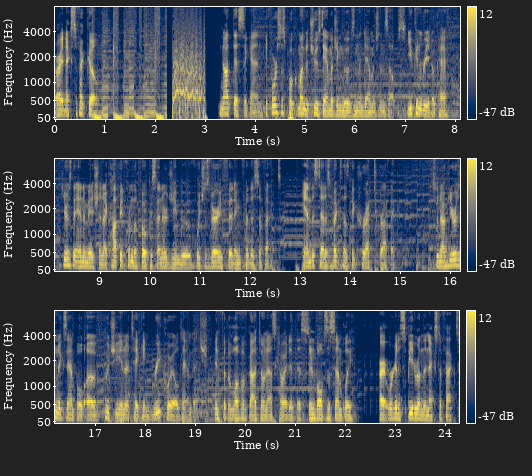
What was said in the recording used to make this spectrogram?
Alright, next effect, go. Not this again. It forces Pokemon to choose damaging moves and then damage themselves. You can read, okay? Here's the animation. I copied from the Focus Energy move, which is very fitting for this effect. And the status effect has the correct graphic. So now here's an example of Poochyena taking recoil damage. And for the love of god, don't ask how I did this. It involves assembly. Alright, we're gonna speedrun the next effect.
